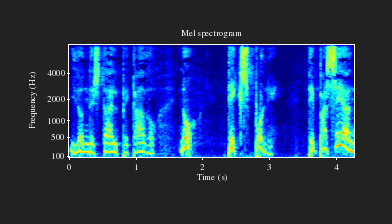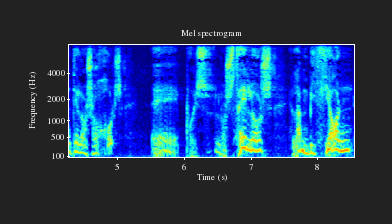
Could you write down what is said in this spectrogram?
y dónde está el pecado. No, te expone, te pasea ante los ojos, eh, pues los celos, la ambición,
